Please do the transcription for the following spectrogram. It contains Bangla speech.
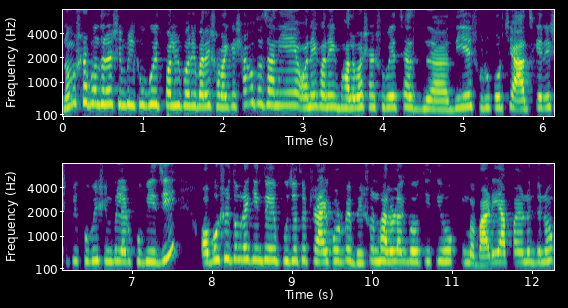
নমস্কার বন্ধুরা, সিম্পল কুকুইত পলির পরিবারে সবাইকে স্বাগত জানিয়ে অনেক অনেক ভালোবাসা শুভেচ্ছা দিয়ে শুরু করছি আজকের রেসিপি খুবই সিম্পল আর খুবই ইজি অবশ্যই তোমরা কিন্তু এই পুজোতে ট্রাই করবে, ভীষণ ভালো লাগবে, অতিথি হোক কিংবা বাড়ি আপ্যায়নের জন্য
